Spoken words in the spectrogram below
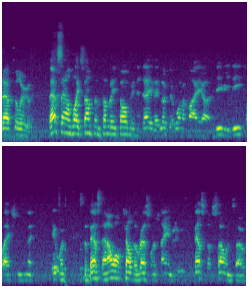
absolutely. That sounds like something somebody told me today. They looked at one of my uh, DVD collections and it, it was the best. And I won't tell the wrestler's name, but it was the best of so and so.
